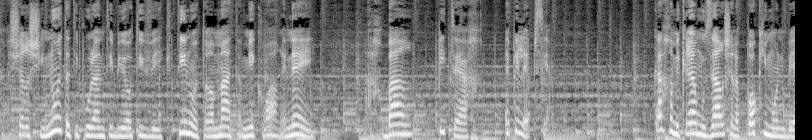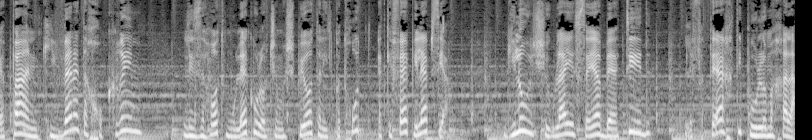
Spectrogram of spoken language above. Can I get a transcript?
כאשר שינו את הטיפול האנטיביוטי והקטינו את רמת המיקרו-RNA, העכבר פיתח אפילפסיה. כך המקרה המוזר של הפוקימון ביפן כיוון את החוקרים לזהות מולקולות שמשפיעות על התפתחות התקפי אפילפסיה, גילוי שאולי יסייע בעתיד לפתח טיפול למחלה.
